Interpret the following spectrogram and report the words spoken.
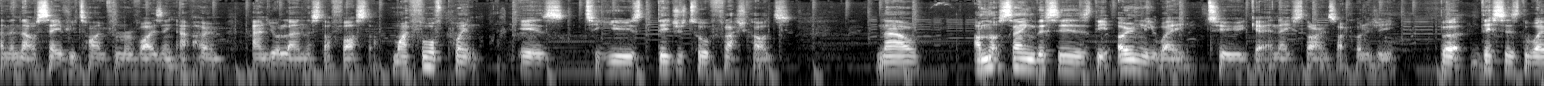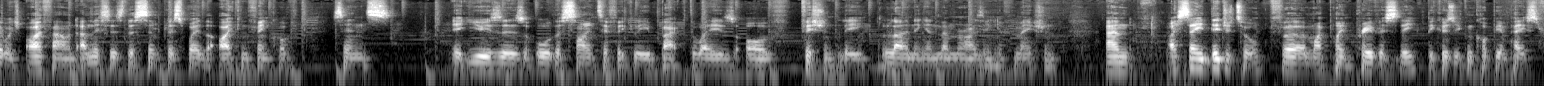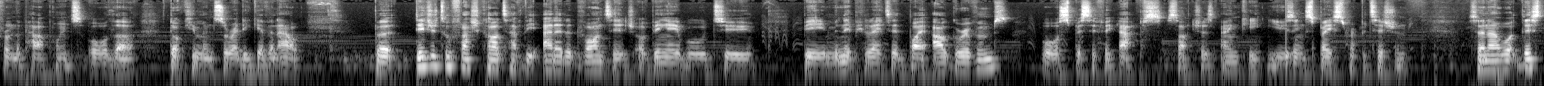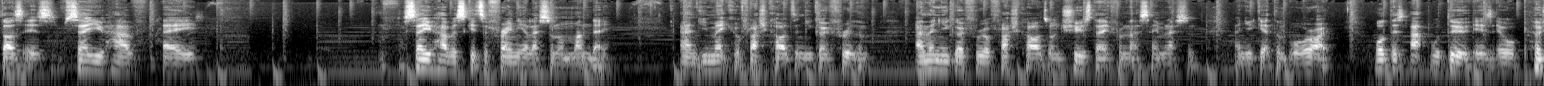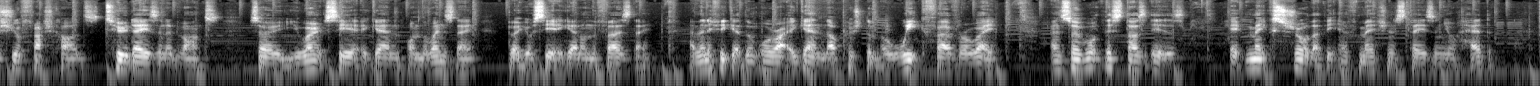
And then that will save you time from revising at home and you'll learn the stuff faster. My fourth point is to use digital flashcards. Now, I'm not saying this is the only way to get an A star in psychology, but this is the way which I found, and this is the simplest way that I can think of since it uses all the scientifically backed ways of efficiently learning and memorizing information. And I say digital for my point previously because you can copy and paste from the PowerPoints or the documents already given out. But digital flashcards have the added advantage of being able to be manipulated by algorithms or specific apps such as Anki using spaced repetition. So now what this does is, say you have a say you have a schizophrenia lesson on Monday and you make your flashcards and you go through them and then you go through your flashcards on Tuesday from that same lesson and you get them all right. What this app will do is it will push your flashcards two days in advance. So you won't see it again on the Wednesday, but you'll see it again on the Thursday. And then if you get them all right again, they'll push them a week further away. And so what this does is it makes sure that the information stays in your head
